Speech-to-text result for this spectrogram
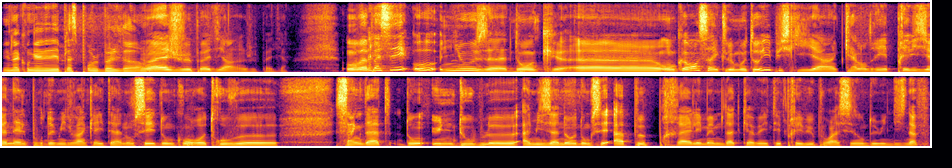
il y en a qui ont gagné des places pour le bol d'or. Ouais, je veux pas dire, je veux pas dire. On va passer aux news. Donc, euh, on commence avec le Moto E puisqu'il y a un calendrier prévisionnel pour 2020 qui a été annoncé. Donc, on retrouve 5 dates, dont une double à Misano. Donc, c'est à peu près les mêmes dates qui avaient été prévues pour la saison 2019.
